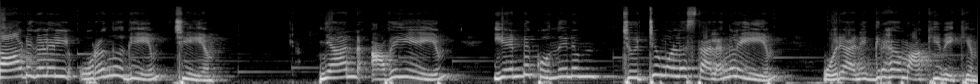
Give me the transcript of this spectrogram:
കാടുകളിൽ ഉറങ്ങുകയും ചെയ്യും. ഞാൻ അവയെയും എന്റെ കുന്നിനും ചുറ്റുമുള്ള സ്ഥലങ്ങളെയും ഒരു അനുഗ്രഹമാക്കി വയ്ക്കും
